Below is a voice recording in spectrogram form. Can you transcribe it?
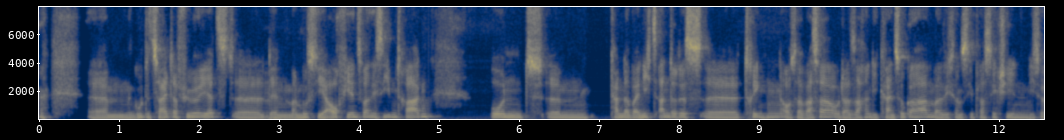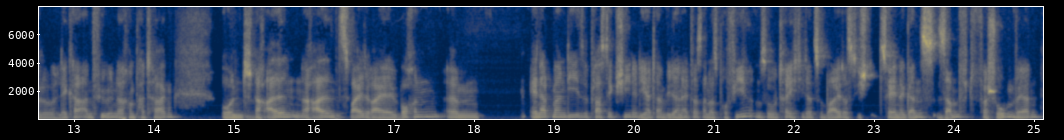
ähm, eine gute Zeit dafür jetzt, äh, mhm. denn man muss die ja auch 24-7 tragen und ähm, kann dabei nichts anderes äh, trinken außer Wasser oder Sachen, die keinen Zucker haben, weil sich sonst die Plastikschienen nicht so lecker anfühlen nach ein paar Tagen. Und mhm. nach allen, nach allen zwei, drei Wochen ähm, ändert man diese Plastikschiene, die hat dann wieder ein etwas anderes Profil und so trägt die dazu bei, dass die Zähne ganz sanft verschoben werden.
